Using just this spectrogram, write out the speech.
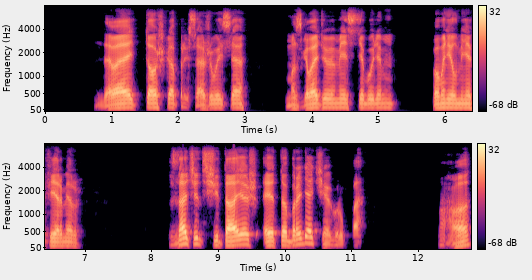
— Давай, Тошка, присаживайся. Мозговать вместе будем, — поманил меня фермер. — Значит, считаешь, это бродячая группа? — Ага.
